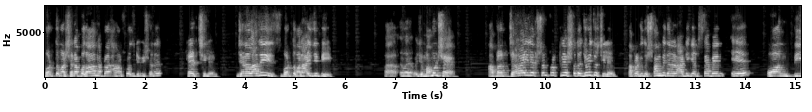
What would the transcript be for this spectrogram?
বর্তমান সেনাপ্রধান আপনার আর্ম ফোর্স ডিভিশনের হেড ছিলেন। জেনারেল আজিজ, বর্তমান আইজিপি ওই যে মামুন সাহেব, আপনার যারা ইলেকশন প্রক্রিয়ার সাথে জড়িত ছিলেন আপনার কিন্তু সংবিধানের article seven A one B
